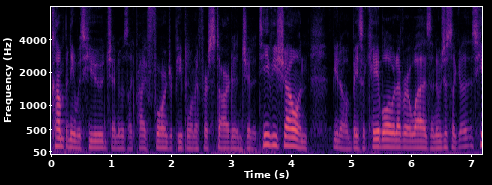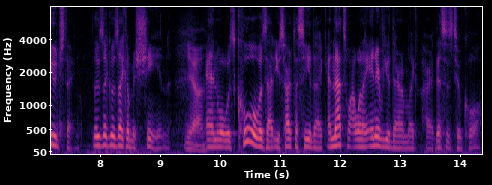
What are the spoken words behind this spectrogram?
company was huge, and it was like probably 400 people when I first started. And she had a TV show and, you know, basic cable or whatever it was, and it was just like a, this huge thing. It was like it was like a machine. Yeah. And what was cool was that you start to see like, and that's why when I interviewed there, I'm like, all right, this is too cool.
